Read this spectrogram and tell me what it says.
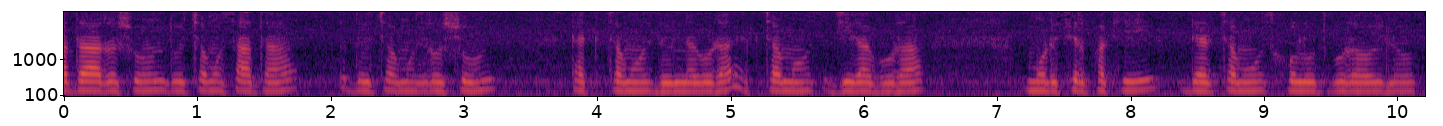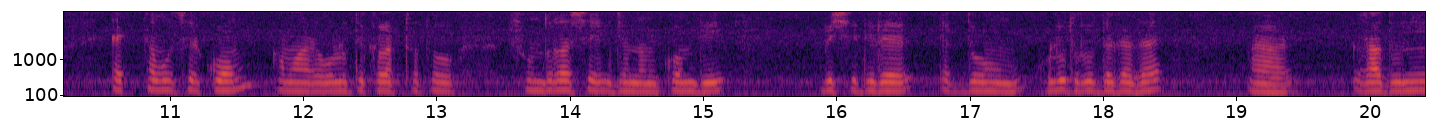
আদা, রসুন, দুই চামচ আদা, দুই চামচ রসুন, এক চামচ ধনিয়া গুঁড়া, এক চামচ জিরা গুঁড়া, মরিচের পাখি, দেড় চামচ হলুদ গুঁড়া হইল, এক চামচের কম। আমার হলুদের কালারটা তো সুন্দর আসে এই জন্য আমি কম দিই। বেশি দিলে একদম হলুদ হলুদ দেখা যায়। আর রাঁধুনি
